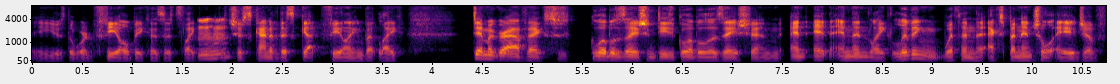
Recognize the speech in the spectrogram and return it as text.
use the word feel because it's like mm-hmm. it's just kind of this gut feeling, but like demographics, globalization, deglobalization, and, and and then like living within the exponential age of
